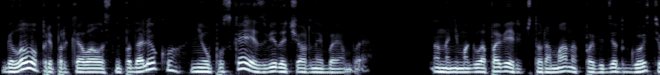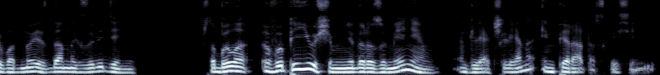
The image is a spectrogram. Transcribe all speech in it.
Белова припарковалась неподалеку, не упуская из вида черный БМВ. Она не могла поверить, что Романов поведет гостю в одно из данных заведений, что было вопиющим недоразумением для члена императорской семьи.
